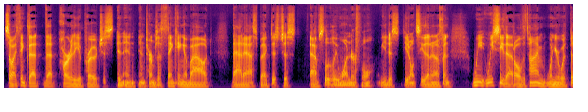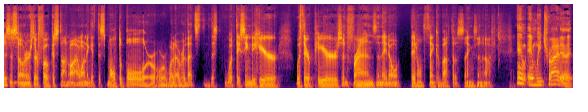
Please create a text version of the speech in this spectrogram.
So I think that that part of the approach is in, in, in terms of thinking about that aspect is just absolutely wonderful. You just you don't see that enough. And we we see that all the time when you're with business owners. They're focused on, well, I want to get this multiple or or whatever. That's this, what they seem to hear with their peers and friends, and they don't they don't think about those things enough. And, and we try to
